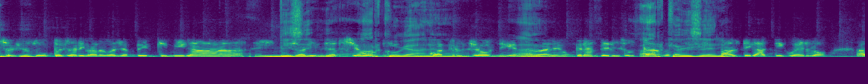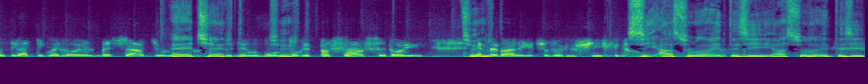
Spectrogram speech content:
Su YouTube sono arrivato quasi a 20.000 visualizzazioni in quattro eh. giorni, che Eh. mi pare un grande risultato. Ma al di là di quello, al di là di quello è il messaggio che Eh, certo, tenevo molto certo. che passasse poi Certo. e mi pare che ci sono riuscito. Sì, assolutamente sì, assolutamente sì.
